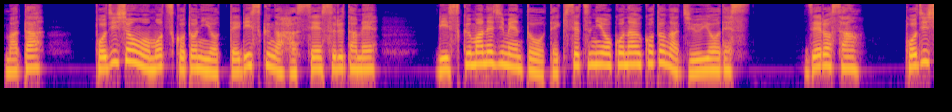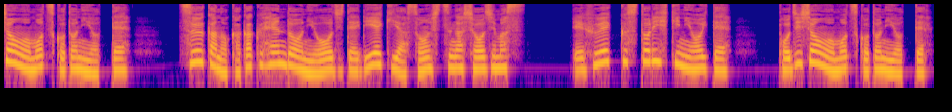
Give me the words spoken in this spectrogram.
また、ポジションを持つことによってリスクが発生するため、リスクマネジメントを適切に行うことが重要です。03、ポジションを持つことによって、通貨の価格変動に応じて利益や損失が生じます。FX 取引において、ポジションを持つことによって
